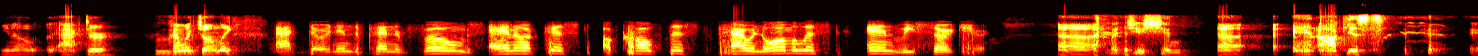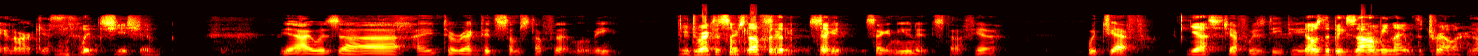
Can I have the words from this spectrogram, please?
you know, actor, kind Mm-hmm. of like John Link. actor in independent films, anarchist, occultist, paranormalist, and researcher. Uh, Magician. uh, anarchist, Anarchist. magician. Yeah, I was. Uh, I directed some stuff for that movie. You directed some Second- stuff for second, the second second. second unit stuff. Yeah, with Jeff. Yes, Jeff was DP. that was the big zombie night with the trailer Yes.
